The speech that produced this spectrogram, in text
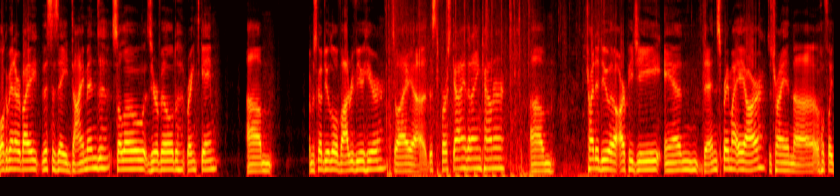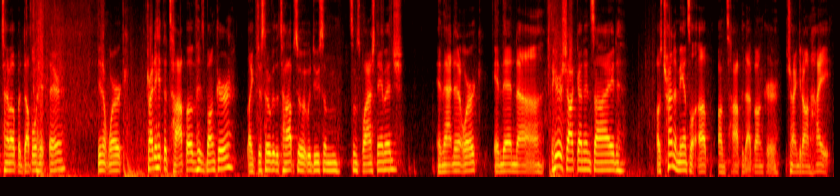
Welcome in, everybody. This is a diamond solo zero build ranked game. Um, I'm just gonna do a little VOD review here. So I, uh, this first guy that I encounter, um, try to do a RPG and then spray my AR to try and uh, hopefully time up a double hit there. Didn't work. Try to hit the top of his bunker, like just over the top, so it would do some some splash damage, and that didn't work. And then uh, a shotgun inside. I was trying to mantle up on top of that bunker to try and get on height.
